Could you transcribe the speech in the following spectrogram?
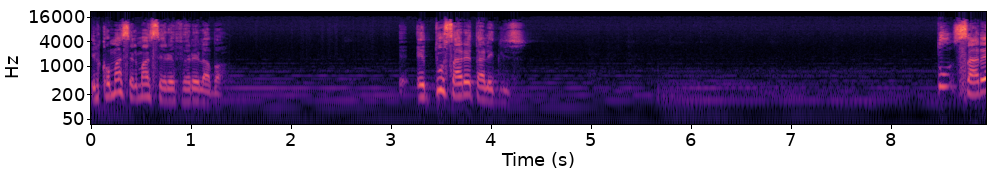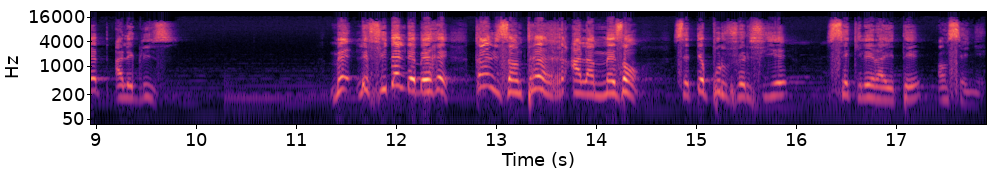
Ils commencent seulement à se référer là-bas. Et, tout s'arrête à l'église. Tout s'arrête à l'église. Mais les fidèles de Béret, quand ils entrèrent à la maison, c'était pour vérifier ce qui leur a été enseigné.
